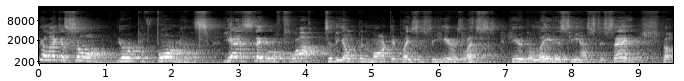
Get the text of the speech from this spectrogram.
You're like a song. You're a performance. Yes, they will flock to the open marketplaces to hear us. Let's hear the latest he has to say. But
